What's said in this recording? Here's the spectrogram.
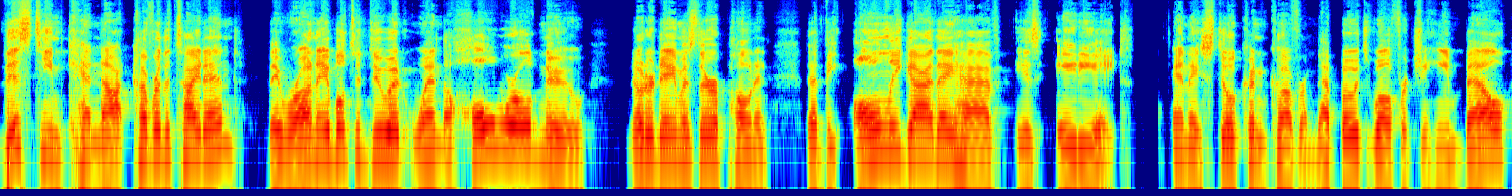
This team cannot cover the tight end. They were unable to do it when the whole world knew Notre Dame is their opponent, that the only guy they have is 88, and they still couldn't cover him. That bodes well for Jaheim Bell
